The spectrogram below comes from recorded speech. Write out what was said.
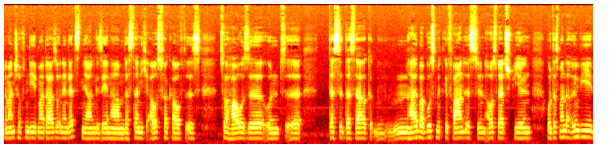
Mannschaften, die wir da so in den letzten Jahren gesehen haben, dass da nicht ausverkauft ist zu Hause und äh, dass, dass da ein halber Bus mitgefahren ist zu den Auswärtsspielen und dass man da irgendwie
